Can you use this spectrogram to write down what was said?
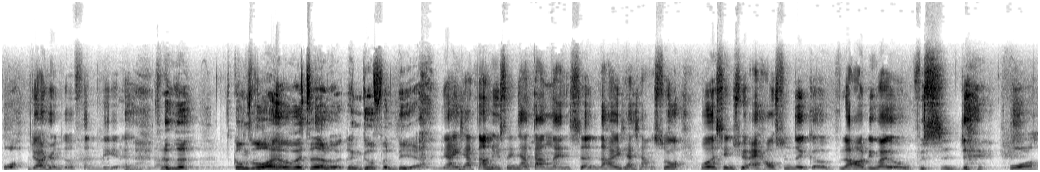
哇你就要人格分裂，真的，工作完会不会真的人格分裂啊？你要一下当女生，一下当男生，然后一下想说我的兴趣爱好是那个，然后另外一个我不是，对。哇，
